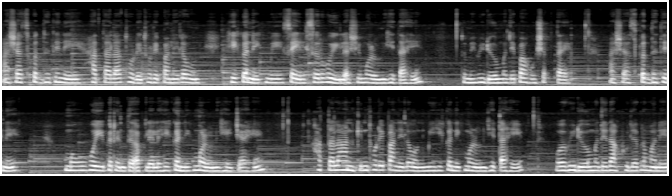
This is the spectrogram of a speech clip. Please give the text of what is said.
अशाच पद्धतीने हाताला थोडे थोडे पाणी लावून ही कणिक मी सैलसर होईल अशी मळून घेत आहे. तुम्ही व्हिडिओमध्ये पाहू शकताय. अशाच पद्धतीने मऊ होईपर्यंत आपल्याला ही कणिक मळून घ्यायची आहे. हाताला आणखीन थोडे पाणी लावून मी ही कणिक मळून घेत आहे व व्हिडिओमध्ये दाखवल्याप्रमाणे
